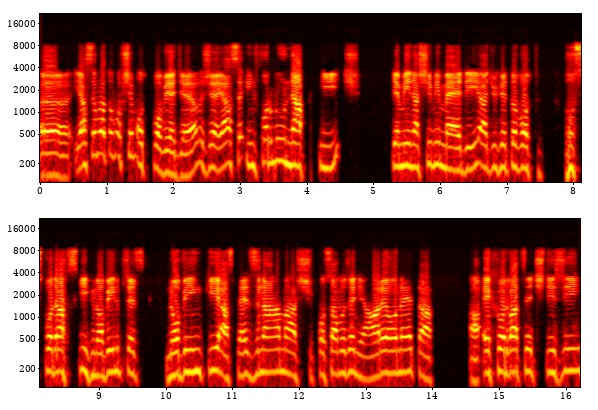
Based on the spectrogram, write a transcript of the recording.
Eh, já jsem na tom ovšem odpověděl, že já se informuji napříč těmi našimi médii, ať už je to od hospodářských novin přes novinky a seznám až po samozřejmě Areonet a, a Echo 24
